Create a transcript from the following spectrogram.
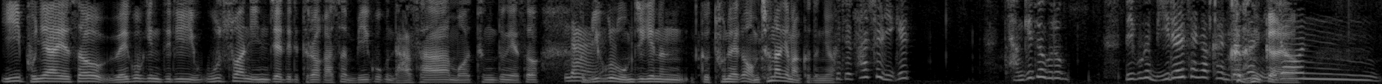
이 분야에서 외국인들이 우수한 인재들이 들어가서 미국 나사 뭐 등등에서 네. 그 미국을 움직이는 그 두뇌가 엄청나게 많거든요. 그죠. 사실 이게 장기적으로 미국의 미래를 생각한다면 그러니까요. 이런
